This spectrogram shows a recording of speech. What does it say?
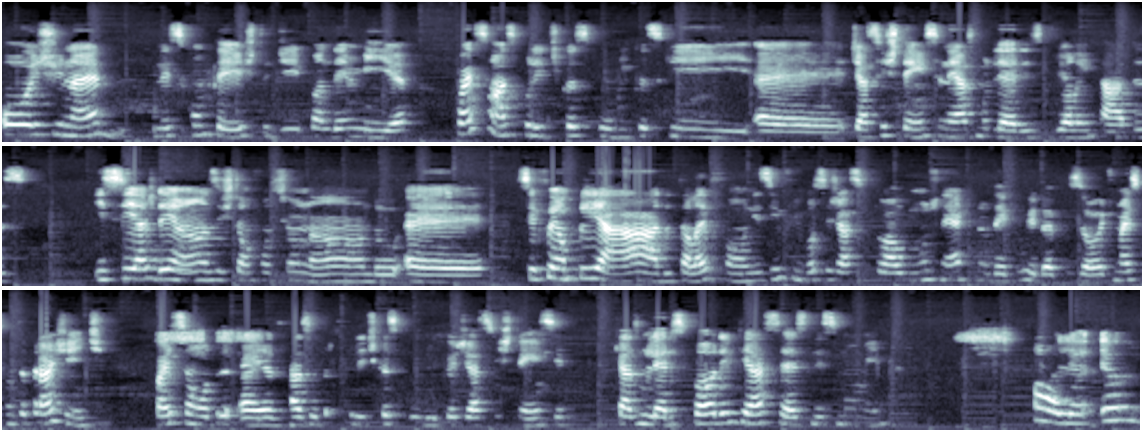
Hoje, né, nesse contexto de pandemia, quais são as políticas públicas que, é, de assistência né, às mulheres violentadas? E se as DEANs estão funcionando, é, se foi ampliado, telefones, enfim, você já citou alguns né, no decorrer do episódio, mas conta pra gente quais são é, as outras políticas públicas de assistência que as mulheres podem ter acesso nesse momento. Olha, eu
